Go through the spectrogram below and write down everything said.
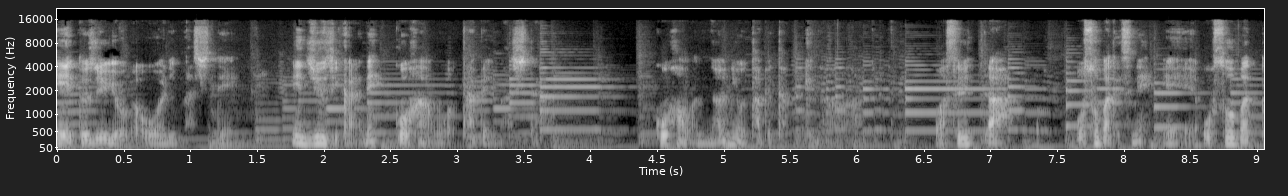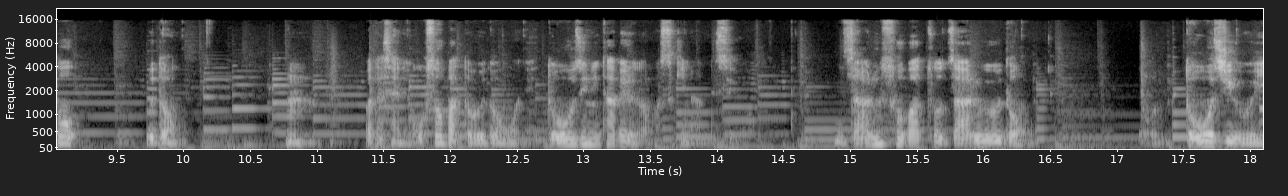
えっ、ー、と、授業が終わりまして、で10時からね、ご飯を食べました。ご飯は何を食べたっけな？忘れた、お蕎麦ですね。えー、お蕎麦とうどん。うん。私はね、お蕎麦とうどんをね、同時に食べるのが好きなんですよ。ざるそばとざるうどん、同時食い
